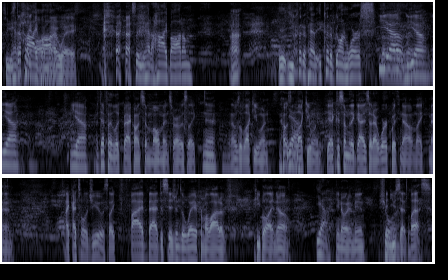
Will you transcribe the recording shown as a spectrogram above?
So you had a high on bottom. my way. So you had a high bottom. Uh, It- you could have had it could have gone worse. yeah, Uh, yeah, yeah, yeah. I definitely look back on some moments where I was like, nah, that was a lucky one. That was Yeah. a lucky one. Yeah, because some of the guys that I work with now, I'm like, man, like I told you, it's like five bad decisions away from a lot of people I know. Yeah. You know what I mean? Sure. And you said less.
